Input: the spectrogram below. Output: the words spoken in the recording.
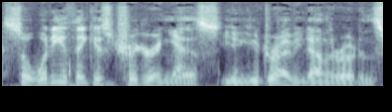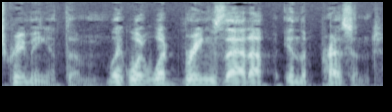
So, what do you think is triggering this? You, you driving down the road and screaming at them. Like, what what brings that up in the present?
